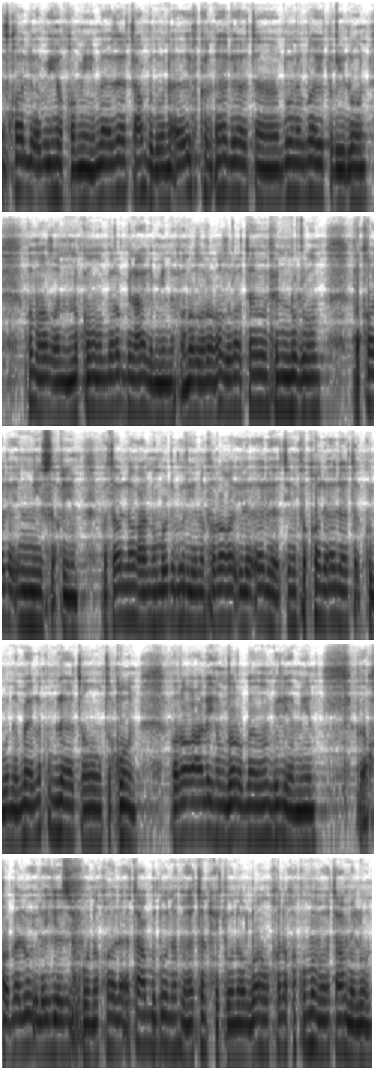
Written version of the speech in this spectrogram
إذ قال لأبيه قومه ماذا تعبدون؟ آئفكا آلهة دون الله تريد تريدون وما ظنكم برب العالمين فنظر نظرة في النجوم فقال إني سقيم فتولوا عنه مدبرين فرغ إلى آلهتهم فقال ألا تأكلون ما لكم لا تنطقون فرغ عليهم ضربا باليمين فأقبلوا إليه يزفون قال أتعبدون ما تنحتون الله خلقكم وما تعملون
